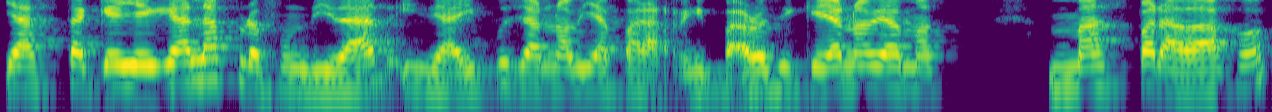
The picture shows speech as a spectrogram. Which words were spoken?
Y hasta que llegué a la profundidad y de ahí pues ya no había para arriba, ahora sí que ya no había más, más para abajo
